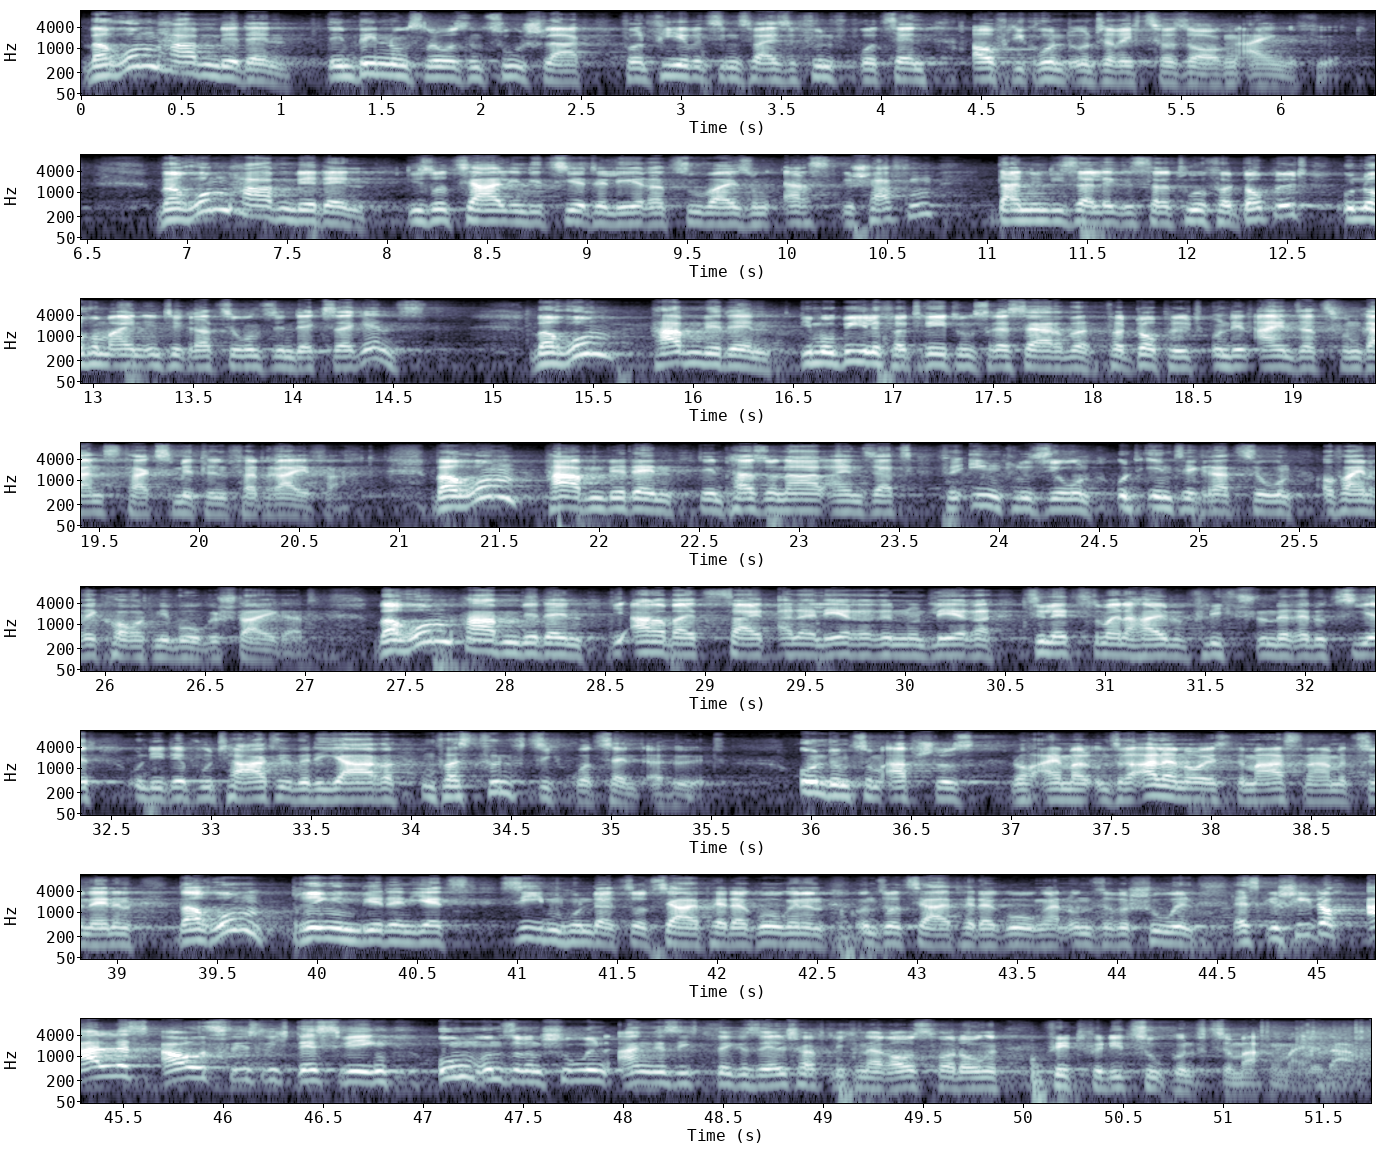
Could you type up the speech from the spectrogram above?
Warum haben wir denn den bindungslosen Zuschlag von 4 bzw. 5% auf die Grundunterrichtsversorgung eingeführt? Warum haben wir denn die sozial indizierte Lehrerzuweisung erst geschaffen, dann in dieser Legislatur verdoppelt und noch um einen Integrationsindex ergänzt? Warum haben wir denn die mobile Vertretungsreserve verdoppelt und den Einsatz von Ganztagsmitteln verdreifacht? Warum haben wir denn den Personaleinsatz für Inklusion und Integration auf ein Rekordniveau gesteigert? Warum haben wir denn die Arbeitszeit aller Lehrerinnen und Lehrer zuletzt um eine halbe Pflichtstunde reduziert und die Deputate über die Jahre um fast 50% erhöht? Und um zum Abschluss noch einmal unsere allerneueste Maßnahme zu nennen. Warum bringen wir denn jetzt 700 Sozialpädagoginnen und Sozialpädagogen an unsere Schulen? Das geschieht doch alles ausschließlich deswegen, um unseren Schulen angesichts der gesellschaftlichen Herausforderungen fit für die Zukunft zu machen. Meine Damen.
